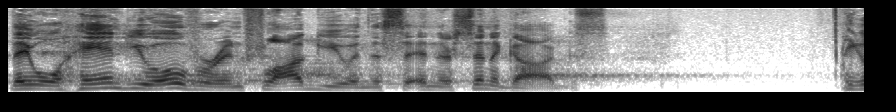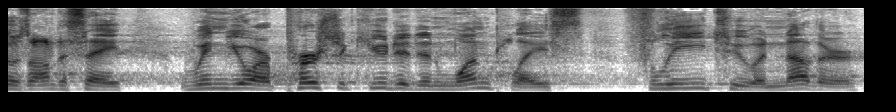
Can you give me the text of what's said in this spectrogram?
they will hand you over and flog you in, the, in their synagogues. He goes on to say, when you are persecuted in one place, flee to another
